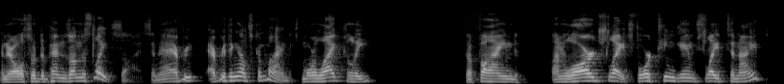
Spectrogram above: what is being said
And it also depends on the slate size and every everything else combined. It's more likely to find on large slates, 14 game slate tonight,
